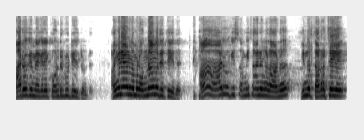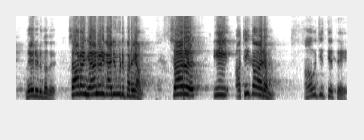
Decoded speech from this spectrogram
ആരോഗ്യ മേഖലയിൽ കോൺട്രിബ്യൂട്ട് ചെയ്തിട്ടുണ്ട്. അങ്ങനെയാണ് നമ്മൾ ഒന്നാമതെത്തിയത് ആ ആരോഗ്യ സംവിധാനങ്ങളാണ് ഇന്ന് തടർച്ചയെ നേരിടുന്നത്. സാറ് ഞാനൊരു കാര്യം കൂടി പറയാം. സാറ് ഈ അധികാരം ഔചിത്യത്തെ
